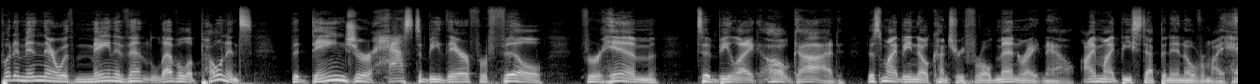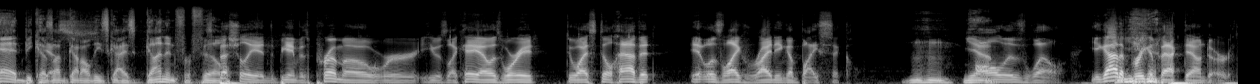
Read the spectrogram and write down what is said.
Put him in there with main event level opponents. The danger has to be there for Phil for him to be like, oh God, this might be no country for old men right now. I might be stepping in over my head because Yes. I've got all these guys gunning for Phil. especially in the beginning of his promo where he was like, "Hey, I was worried. Do I still have it?" It was like riding a bicycle. Mm-hmm. yeah. All is well. You got to bring Yeah. him back down to earth,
